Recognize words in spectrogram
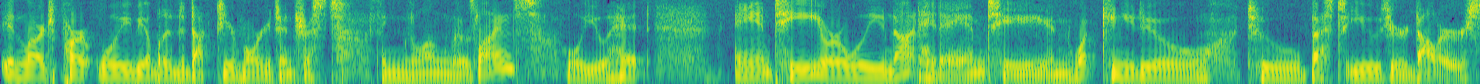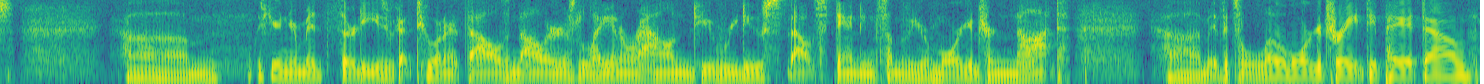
in large part, will you be able to deduct your mortgage interest? Things along those lines. Will you hit AMT or will you not hit AMT? And what can you do to best use your dollars? Um, if you're in your mid 30s, you've got $200,000 laying around, do you reduce outstanding sum of your mortgage or not? Um, if it's a low mortgage rate, do you pay it down?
